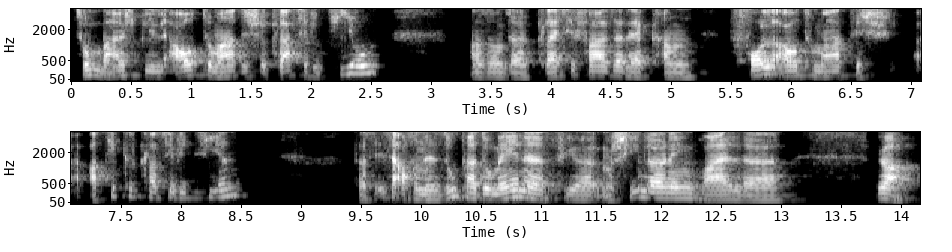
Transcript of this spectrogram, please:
zum Beispiel automatische Klassifizierung. Also unser Classifier, der kann vollautomatisch äh, Artikel klassifizieren. Das ist auch eine super Domäne für Machine Learning, weil äh, ja,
